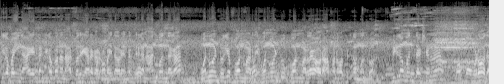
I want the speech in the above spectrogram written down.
ಚಿಕ್ಕಪ್ಪ, ಹಿಂಗೆ ಆಗೈತೆ ಕಣ್ ಚಿಕ್ಕಪ್ಪ, ನಾನು ಆಸ್ಪತ್ರೆಗೆ ಯಾರೋ ಕರ್ಕೊಂಡು ಹೋಯ್ತವ್ರೆ ಅಂತ ತಿರ್ಗಾ ನಾನು ಬಂದಾಗ ಒನ್ ಒನ್ ಟೂಗೆ ಫೋನ್ ಮಾಡಿದೆ. ಒನ್ ಒನ್ ಟೂ ಫೋನ್ ಮಾಡಿದಾಗ ಅವ್ರು ಹಾಫ್ ಆನ್ ಅವರ್ ಬಿಟ್ಕೊಂಬಂದರು. ಬಿಟ್ಕೊಂಬಂದ ತಕ್ಷಣ ಒಬ್ಬ ಹೊಡೋದ,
